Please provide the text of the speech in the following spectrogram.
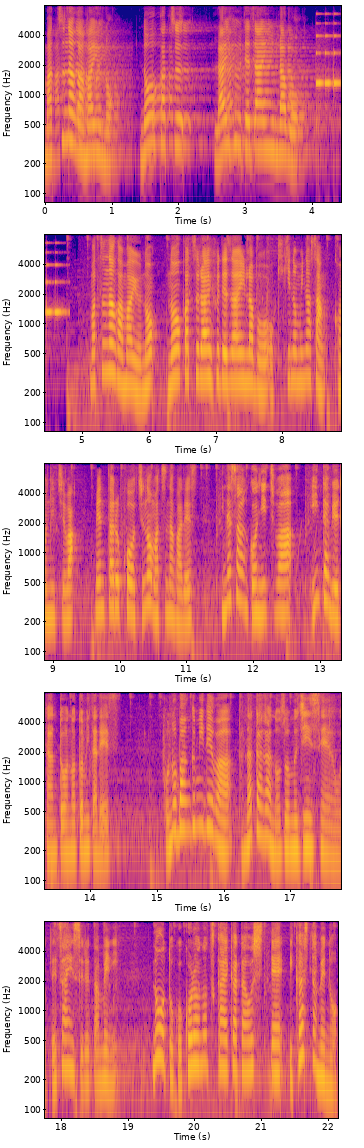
松永真由の脳活ライフデザインラボ。松永真由の脳活ライフデザインラボをお聞きの皆さんこんにちは。メンタルコーチの松永です。皆さんこんにちは。インタビュー担当の富田です。この番組ではあなたが望む人生をデザインするために脳と心の使い方を知って生かすための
